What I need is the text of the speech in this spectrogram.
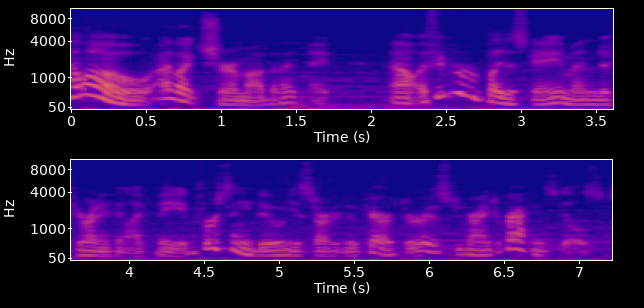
Hello! I'd like to share a mod that I've made. Now, if you've ever played this game, and if you're anything like me, the first thing you do when you start a new character is to grind your crafting skills.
